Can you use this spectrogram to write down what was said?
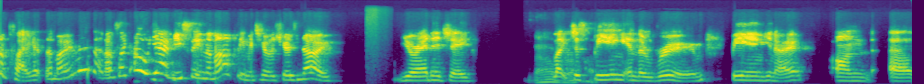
in a play at the moment?" And I was like, "Oh yeah, have you seen the marketing material?" She goes, "No, your energy." Oh, like just being in the room, being, you know, on uh,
